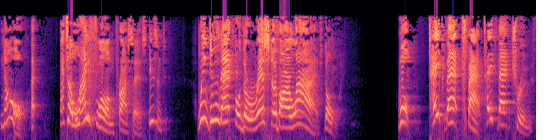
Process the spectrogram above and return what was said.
No. That, that's a lifelong process, isn't it? We do that for the rest of our lives, don't we? Well, Take that fact, take that truth,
